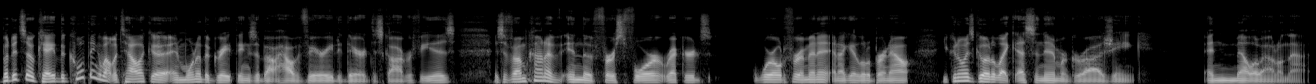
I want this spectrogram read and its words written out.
But it's okay. The cool thing about Metallica, and one of the great things about how varied their discography is, is if I'm kind of in the first four records world for a minute and I get a little burnt out, you can always go to like S and M or Garage Inc. and mellow out on that.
